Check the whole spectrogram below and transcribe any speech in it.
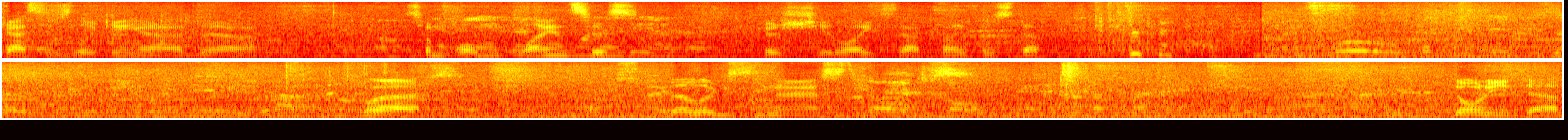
Cassie's looking at uh, some home appliances because she likes that type of stuff. Glass. That looks nasty. Don't eat that.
